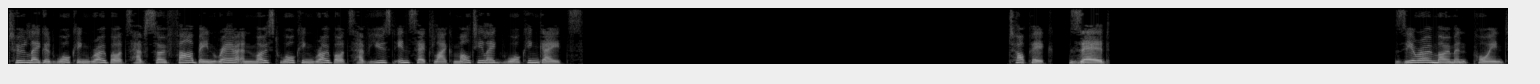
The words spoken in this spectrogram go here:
two-legged walking robots have so far been rare and most walking robots have used insect-like multi-legged walking gaits. Z Zero moment point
